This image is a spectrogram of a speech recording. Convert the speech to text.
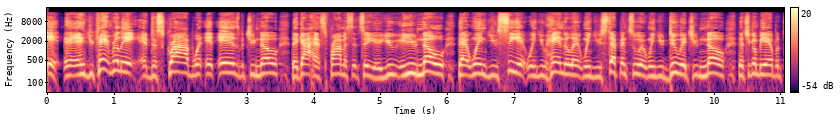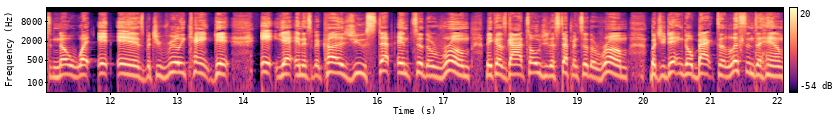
it. And you can't really eh, describe what it is, but you know that God has promised it to you. You you know that when you see it, when you handle it, when you step into it, when you do it, you know that you're going to be able to know what it is, but you really can't get it yet and it's because you stepped into the room because God told you to step into the room, but you didn't go back to listen to him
